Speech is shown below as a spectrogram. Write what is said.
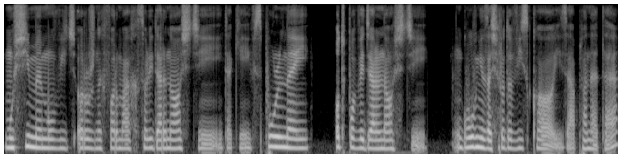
musimy mówić o różnych formach solidarności i takiej wspólnej odpowiedzialności, głównie za środowisko i za planetę,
